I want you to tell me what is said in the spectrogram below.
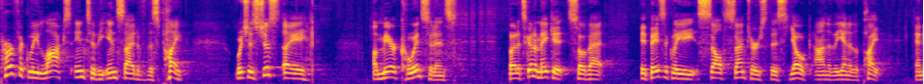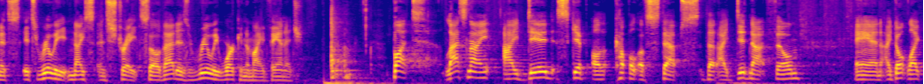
perfectly locks into the inside of this pipe, which is just a, a mere coincidence, but it's going to make it so that it basically self-centers this yoke onto the end of the pipe, and it's, it's really nice and straight, so that is really working to my advantage. But Last night, I did skip a couple of steps that I did not film, and I don't like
